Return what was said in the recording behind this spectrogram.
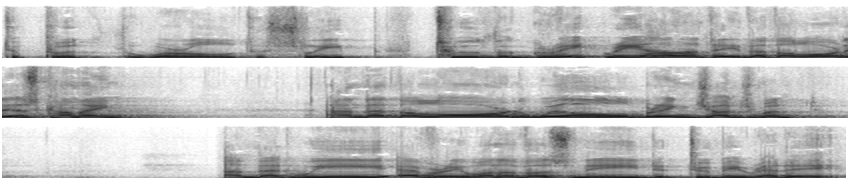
to put the world to sleep to the great reality that the Lord is coming and that the Lord will bring judgment and that we, every one of us, need to be ready.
